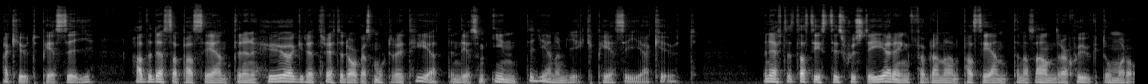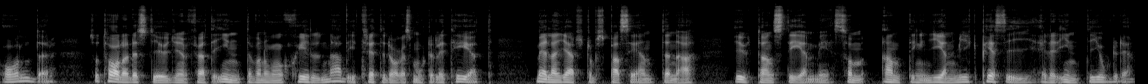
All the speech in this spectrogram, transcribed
akut PCI hade dessa patienter en högre 30 dagars mortalitet än de som inte genomgick PCI akut. Men efter statistisk justering för bland annat patienternas andra sjukdomar och ålder så talade studien för att det inte var någon skillnad i 30 dagars mortalitet mellan hjärtstoppspatienterna utan STEMI som antingen genomgick PCI eller inte gjorde det.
